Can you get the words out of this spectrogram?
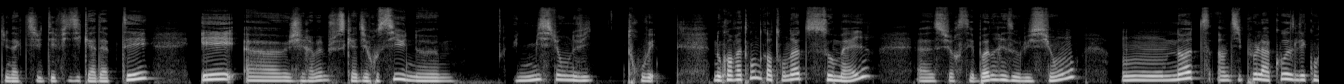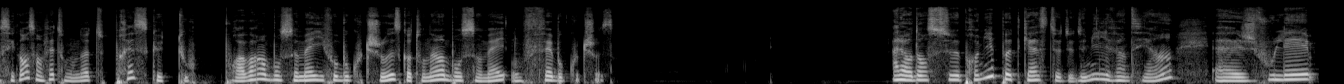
d'une activité physique adaptée et euh, j'irais même jusqu'à dire aussi une, mission de vie trouvée. Donc en fin quand on note sommeil euh, sur ces bonnes résolutions, on note un petit peu la cause, les conséquences, en fait on note presque tout. Pour avoir un bon sommeil, il faut beaucoup de choses. Quand on a un bon sommeil, on fait beaucoup de choses. Alors dans ce premier podcast de 2021, euh, je voulais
